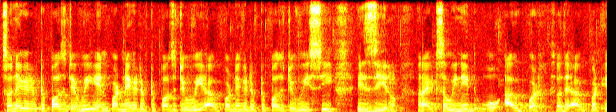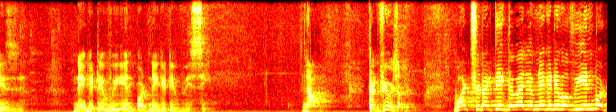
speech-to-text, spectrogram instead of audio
So negative to positive V input, negative to positive V output, negative to positive VC is zero, right? So we need output. So the output is negative V input, negative VC. Now, confusion. What should I take the value of negative of V input?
